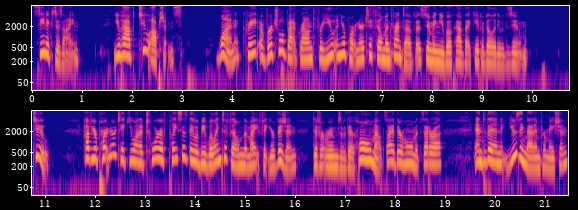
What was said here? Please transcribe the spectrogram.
Scenic design. You have two options. One, create a virtual background for you and your partner to film in front of, assuming you both have that capability with Zoom. Two, have your partner take you on a tour of places they would be willing to film that might fit your vision, different rooms of their home, outside their home, etc. And then, using that information,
